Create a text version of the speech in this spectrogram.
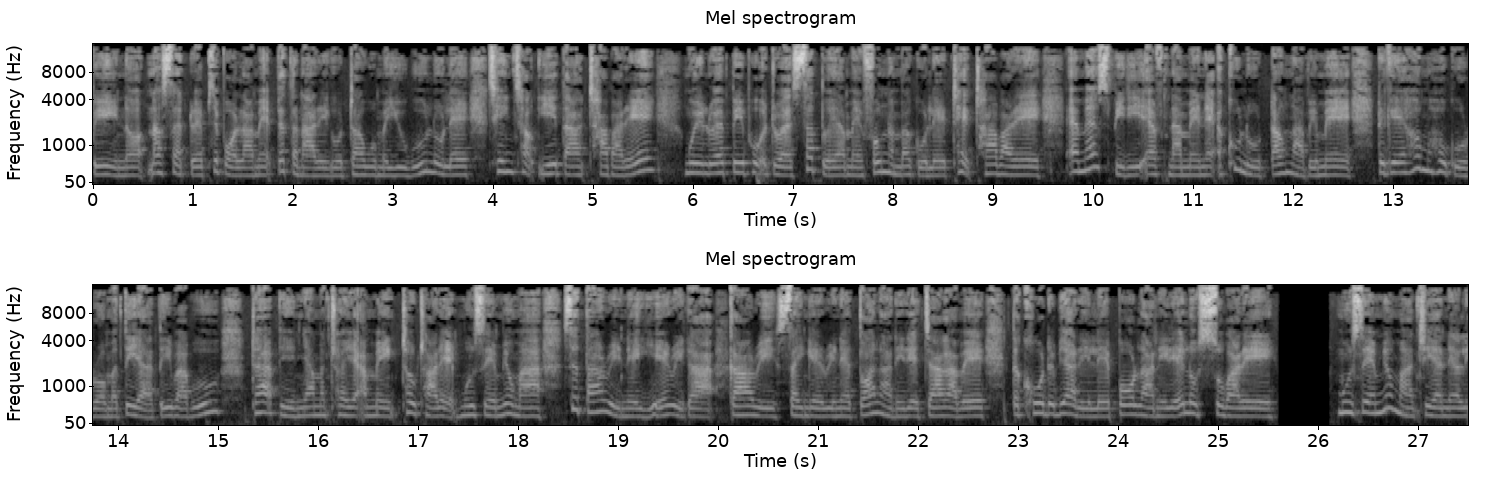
ပေးရင်တော့နောက်ဆက်တွဲဖြစ်ပေါ်လာမဲ့ပြဿနာတွေကိုတာဝန်မယူဘူးလို့လည်းချင်းချောက်ရေးသားထားပါတယ်။ငွေလွှဲပေးဖို့အတွက်ဆက်သွယ်ရမယ့်ဖုန်းနံပါတ်ကိုလည်းထည့်ထားပါတယ်။ MSPDF နာမည်နဲ့အခုလိုတောင်းလာပေမဲ့တကယ်ဟုတ်မဟုတ်ကိုတော့မသိရသေးပါဘူး။ဒါ့အပြင်ညမထွက်ရအမိန့်ထုတ်ထားတဲ့မူဆယ်မြို့မှာ စစ်သားတွေနဲ့ ရဲတွေက ကားတွေ ဆိုင်ကယ်တွေနဲ့တွာလာနေတဲ့ကြားကပဲတခိုးတပြတွေလည်း ပေါ်လာနေတယ်လို့ ဆိုပါတယ် မူဆယ်မြို့မှာ GNL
